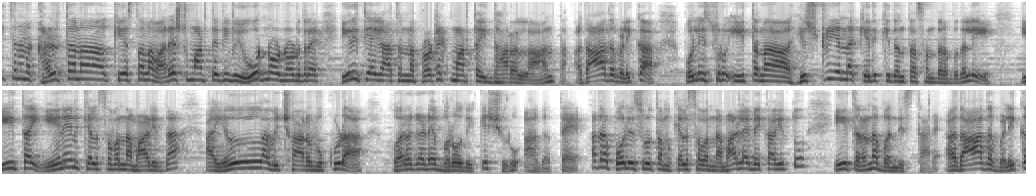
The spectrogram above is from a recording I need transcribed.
ಈತನನ್ನು ಕಳ್ತನ ಕೇಸ್ನಲ್ಲಿ ನಾವು ಅರೆಸ್ಟ್ ಮಾಡ್ತಾ ಇದ್ದೀವಿ. ಇವ್ರು ನೋಡಿ ನೋಡಿದ್ರೆ ಈ ರೀತಿಯಾಗಿ ಆತನನ್ನ ಪ್ರೊಟೆಕ್ಟ್ ಮಾಡ್ತಾ ಇದ್ದಾರಲ್ಲ ಅಂತ. ಅದಾದ ಬಳಿಕ ಪೊಲೀಸರು ಈತನ ಹಿಸ್ಟ್ರಿಯನ್ನು ಕೆದಕಿದಂಥ ಸಂದರ್ಭದಲ್ಲಿ ಈತ ಏನೇನು ಕೆಲಸವನ್ನು ಮಾಡಿದ್ದ, ಆ ಎಲ್ಲ ವಿಚಾರವೂ ಕೂಡ ಹೊರಗಡೆ ಬರೋದಕ್ಕೆ ಶುರು ಆಗುತ್ತೆ. ಆದರೆ ಪೊಲೀಸರು ತಮ್ಮ ಕೆಲಸವನ್ನು ಮಾಡಲೇಬೇಕಾಗಿತ್ತು. ಈತನನ್ನು ಬಂಧಿಸ್ತಾರೆ. ಅದಾದ ಬಳಿಕ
